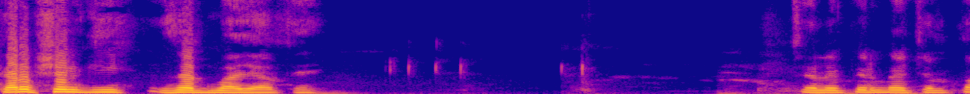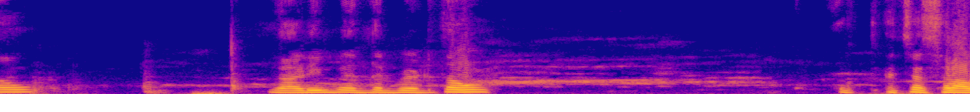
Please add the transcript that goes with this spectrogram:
करप्शन की जद में आ जाते हैं। चले फिर मैं चलता हूँ। गाड़ी में अंदर बैठता हूँ। अच्छा सलाम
